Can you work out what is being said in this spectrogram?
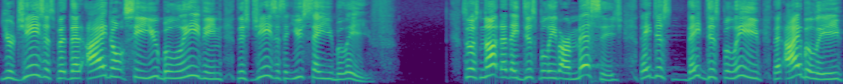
your Jesus, but that I don't see you believing this Jesus that you say you believe. So it's not that they disbelieve our message, they just they disbelieve that I believe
